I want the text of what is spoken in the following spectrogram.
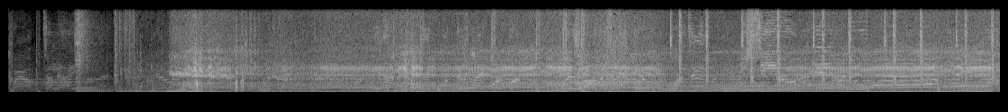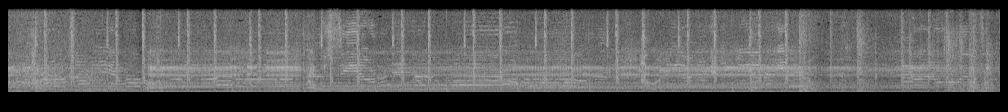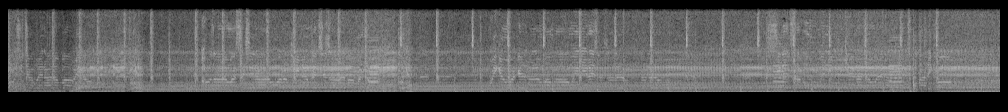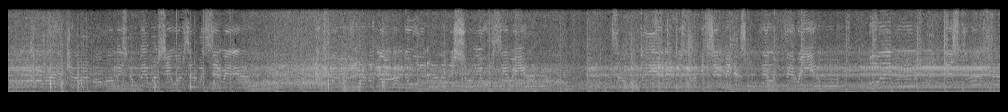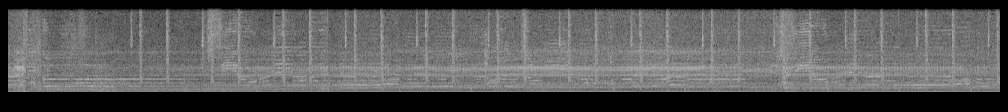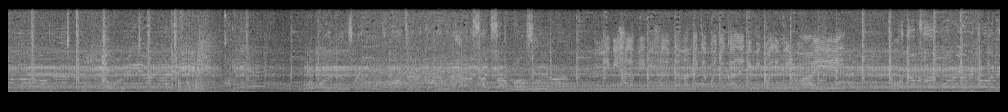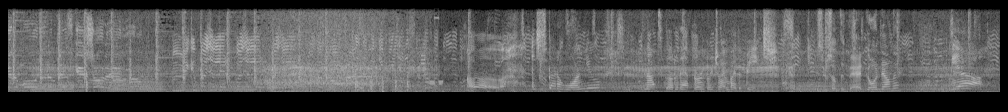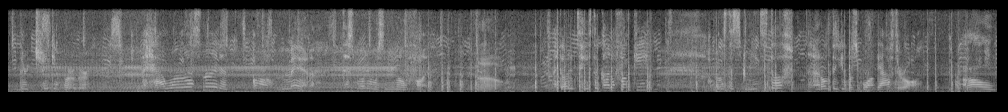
the crown. Burger joint by the beach. Is there something bad going down there? Yeah, their chicken burger. I had one last night and, oh man, this morning was no fun. Oh. I thought it tasted kind of funky. It was this green stuff, and I don't think it was guac after all. I'll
